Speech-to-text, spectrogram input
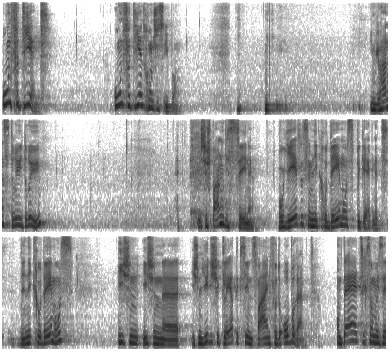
unverdient. Unverdient kommst du es über. Im Johannes 3,3 ist eine spannende Szene, wo Jesus dem Nikodemus begegnet. Der Nikodemus ist ein, ist ein, äh, ist ein jüdischer Gelehrter und zwar einer der Oberen. Und der hat sich so müssen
